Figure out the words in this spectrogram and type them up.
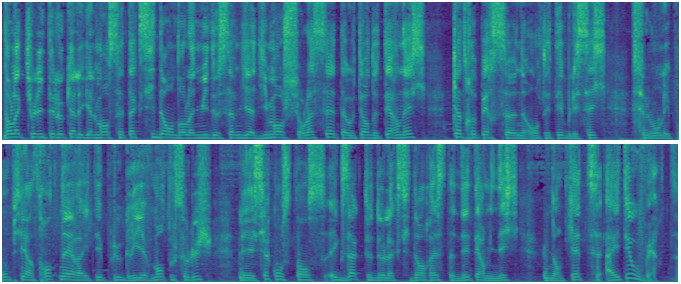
Dans l'actualité locale également, cet accident dans la nuit de samedi à dimanche sur l'A7 à hauteur de Ternay. Quatre personnes ont été blessées. Selon les pompiers, un trentenaire a été plus grièvement tout solu. Les circonstances exactes de l'accident restent déterminées. Une enquête a été ouverte.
